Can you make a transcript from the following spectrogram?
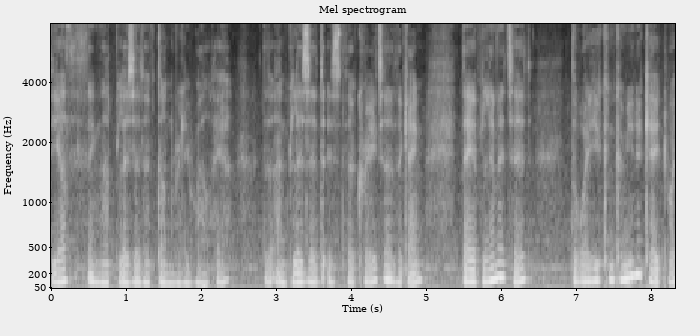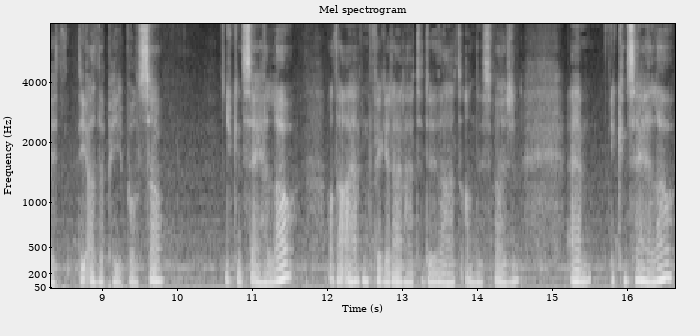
the other thing that Blizzard have done really well here, and Blizzard is the creator of the game, they have limited the way you can communicate with the other people. So you can say hello, although I haven't figured out how to do that on this version. Um, you can say hello,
